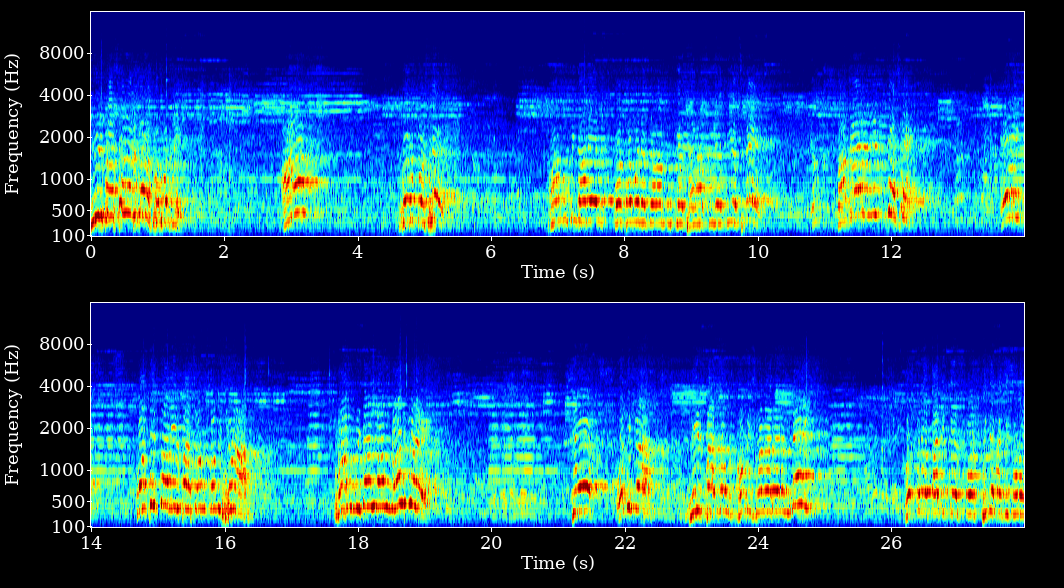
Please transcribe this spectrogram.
নির্বাচনের কোনো খবর নেই। আর সর্বশেষ সংবিধানের কথা বলে যারা মুখে ফেরা তুলে দিয়েছে, তাদের নির্দেশে কথিত নির্বাচন কমিশনার সংবিধান লঙ্ঘন করে যে অধিকার নির্বাচন কমিশনারের নেই, সতেরো তারিখের পর থেকে নাকি কোনো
